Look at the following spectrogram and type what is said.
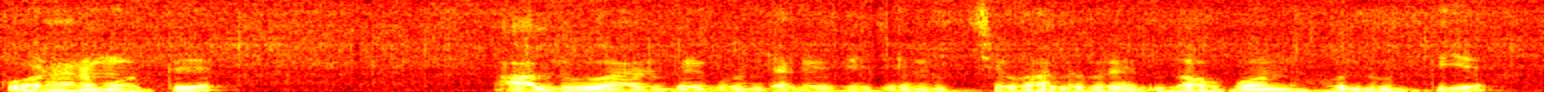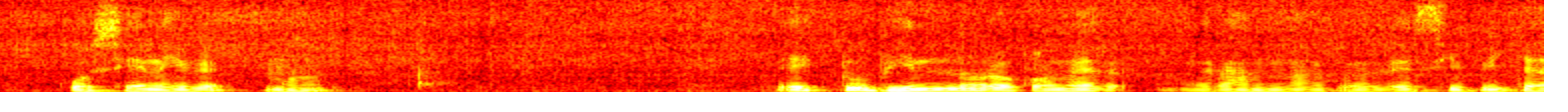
কড়ার মধ্যে আলু আর বেগুনটাকে ভেজে নিচ্ছে ভালো করে। লবণ, হলুদ দিয়ে কষে নেবে মা। একটু ভিন্ন রকমের রান্না করে রেসিপিটা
